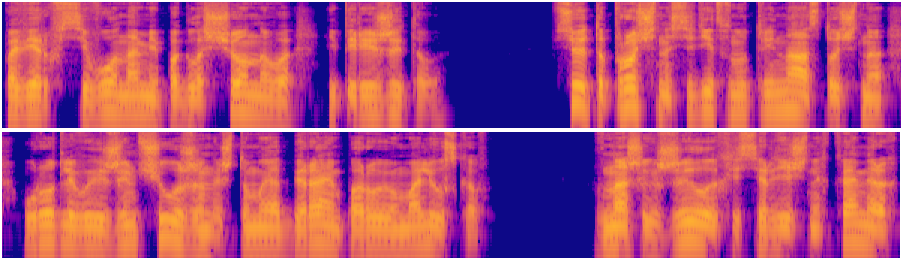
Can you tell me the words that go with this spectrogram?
поверх всего нами поглощенного и пережитого. Все это прочно сидит внутри нас, точно уродливые жемчужины, что мы отбираем порой у моллюсков. В наших жилах и сердечных камерах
